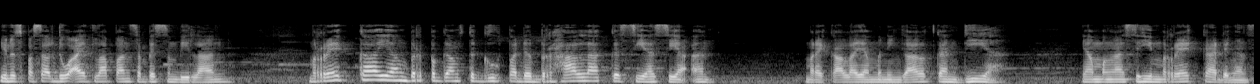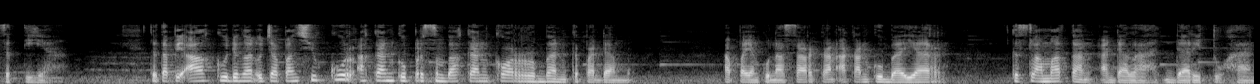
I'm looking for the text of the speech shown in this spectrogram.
Yunus pasal 2 ayat 8 sampai 9. Mereka yang berpegang teguh pada berhala kesia-siaan, merekalah yang meninggalkan Dia yang mengasihi mereka dengan setia tetapi aku dengan ucapan syukur akan kupersembahkan korban kepadamu. Apa yang kunasarkan akan kubayar. Keselamatan adalah dari Tuhan.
